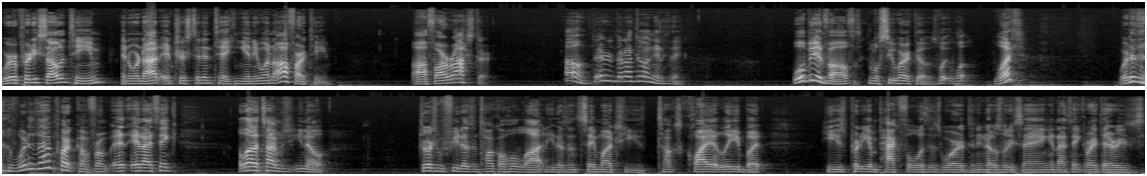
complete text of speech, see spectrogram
We're a pretty solid team, and we're not interested in taking anyone off our team, off our roster. Oh, they're they're not doing anything. We'll be involved, and we'll see where it goes. What what what? Where did the, where did that part come from? And, and I think a lot of times, you know, George McPhee doesn't talk a whole lot. He doesn't say much. He talks quietly, but he's pretty impactful with his words, and he knows what he's saying. And I think right there, he's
